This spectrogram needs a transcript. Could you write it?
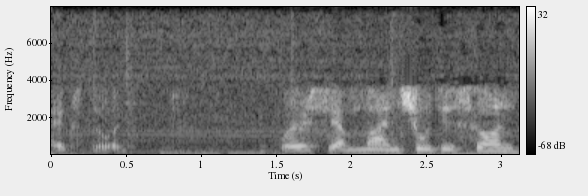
explode. Where see a man shoot his son,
